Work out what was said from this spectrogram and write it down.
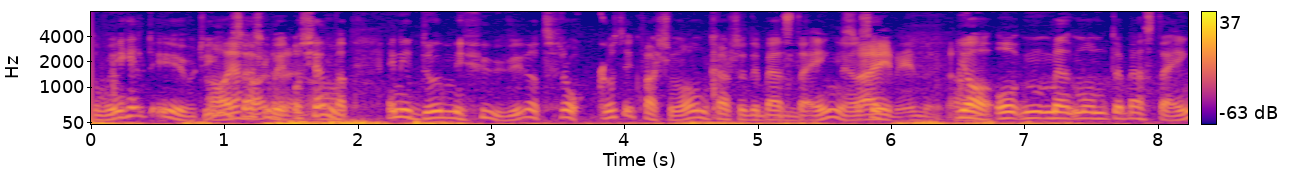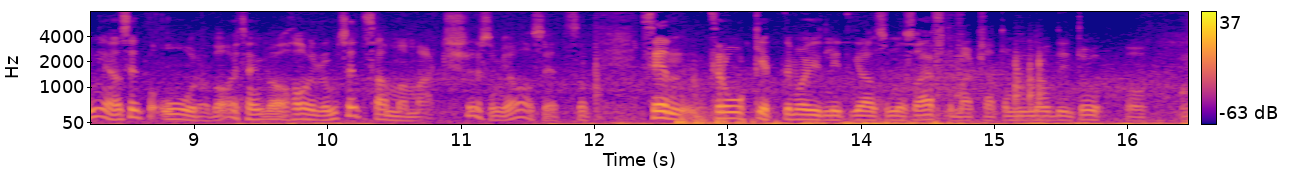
de var ju helt övertygade. Ja, så det, och kände ja. att är ni dum i huvudet? Tråcklås i kvartsfinalen, kanske det bästa England. Jag har Sverige vinner. Ja, och med, mot det bästa England. Jag har sett på år och dag. Jag tänkte, har de sett samma matcher som jag har sett? Så, sen tråkigt, det var ju lite grann som de sa efter matchen att de nådde inte upp. Och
